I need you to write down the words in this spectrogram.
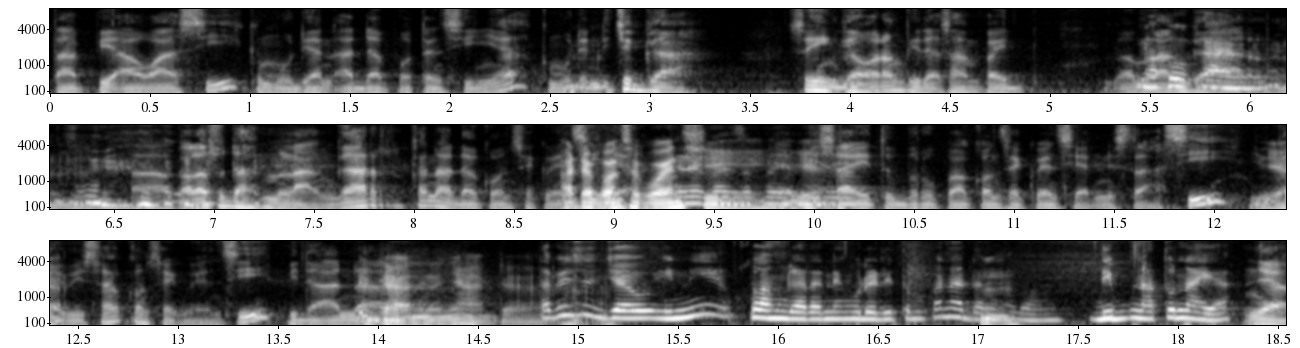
tapi awasi kemudian ada potensinya kemudian dicegah sehingga orang tidak sampai uh, melanggar Nah, kalau sudah melanggar kan ada konsekuensi ada konsekuensi. Ada konsekuensi. Ya, Iya. bisa itu berupa konsekuensi administrasi juga Ya. bisa konsekuensi pidana Pidananya ada. Tapi sejauh ini pelanggaran yang udah ditemukan ada nggak bang? Di Natuna ya? Ya.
